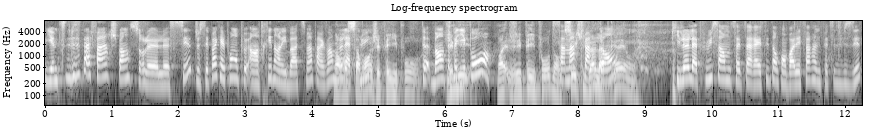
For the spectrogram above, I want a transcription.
il y a une petite visite à faire, je pense, sur le, le site. Je ne sais pas à quel point on peut entrer dans les bâtiments, par exemple. Bon, Là, la pluie. j'ai payé pour. T'as- bon, t'as payé mis- pour? Oui, j'ai payé pour. Donc, Ça ceux marche qui par veulent après... on- Puis là, la pluie semble s'être arrêtée, donc on va aller faire une petite visite.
